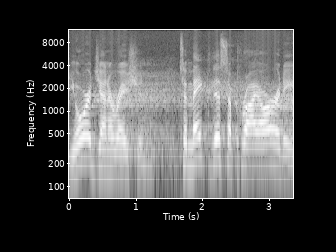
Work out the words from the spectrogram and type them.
your generation, to make this a priority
